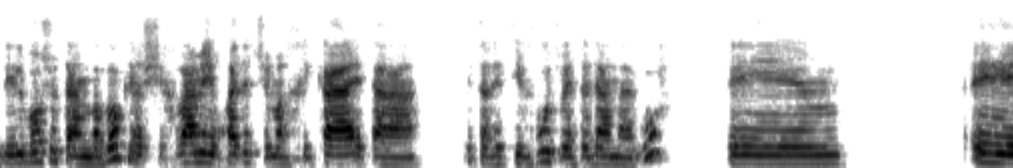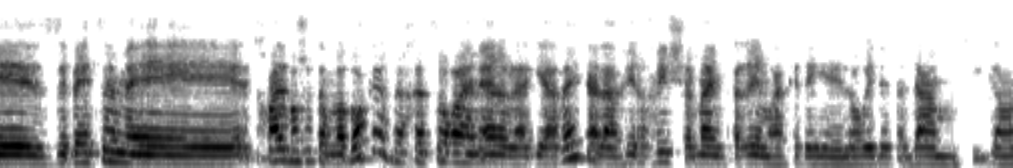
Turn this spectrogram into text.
ללבוש אותם בבוקר, שכבה מיוחדת שמרחיקה את, ה, את הרטיבות ואת הדם מהגוף. אמ, אה, זה בעצם, אה, את יכולה ללבוש אותם בבוקר ואחרי צהריים ערב להגיע הביתה, להעביר ויש על מים קרים רק כדי להוריד את הדם, כי גם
